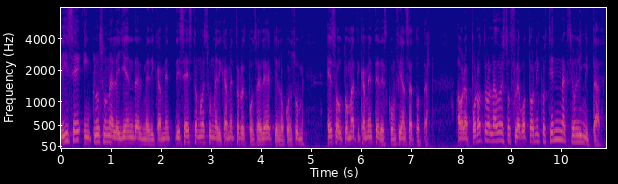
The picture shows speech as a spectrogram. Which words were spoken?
dice incluso una leyenda, el medicamento, dice esto no es un medicamento responsabilidad de quien lo consume. Eso automáticamente desconfianza total. Ahora, por otro lado, estos flebotónicos tienen una acción limitada,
